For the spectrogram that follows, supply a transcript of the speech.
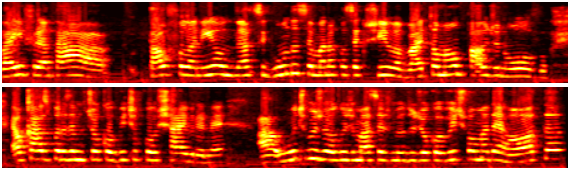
vai enfrentar tal fulaninho na segunda semana consecutiva, vai tomar um pau de novo. É o caso, por exemplo, do Djokovic e Kohlschreiber, né? o último jogo de Masters 1000 do Djokovic foi uma derrota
